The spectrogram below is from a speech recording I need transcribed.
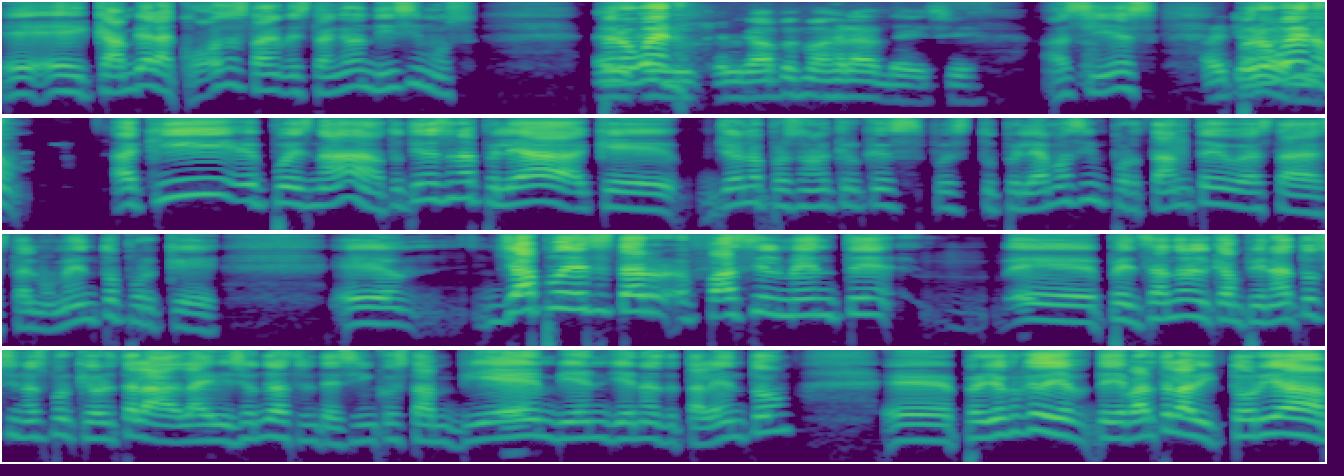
eh, eh, cambia la cosa, están, están grandísimos. Pero El- bueno. El, el gap es más grande, sí. Así es. Pero verlo. bueno, aquí, eh, pues nada, tú tienes una pelea que yo en lo personal creo que es pues tu pelea más importante güey, hasta, hasta el momento porque eh, ya podrías estar fácilmente eh, pensando en el campeonato, si no es porque ahorita la, división de las 35 están bien, bien llenas de talento. Eh, pero yo creo que de, llevarte la victoria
